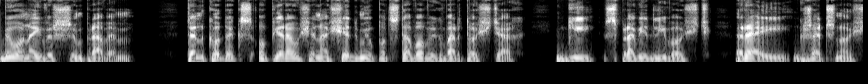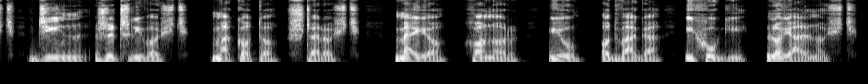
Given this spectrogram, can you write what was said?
było najwyższym prawem. Ten kodeks opierał się na siedmiu podstawowych wartościach. Gi – sprawiedliwość, Rei – grzeczność, Jin – życzliwość, Makoto – szczerość, Meio – honor, Yu – odwaga i Hugi – lojalność.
